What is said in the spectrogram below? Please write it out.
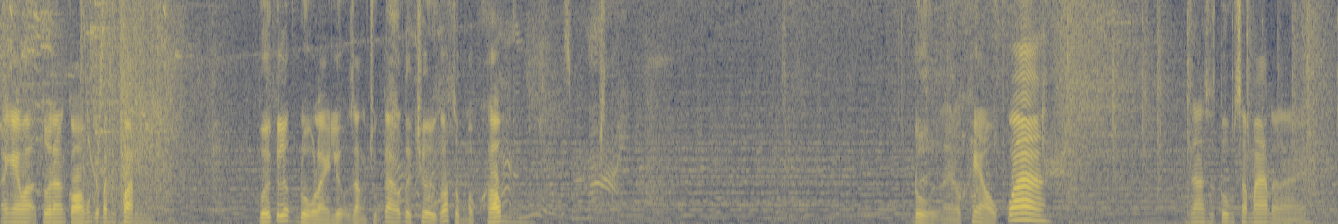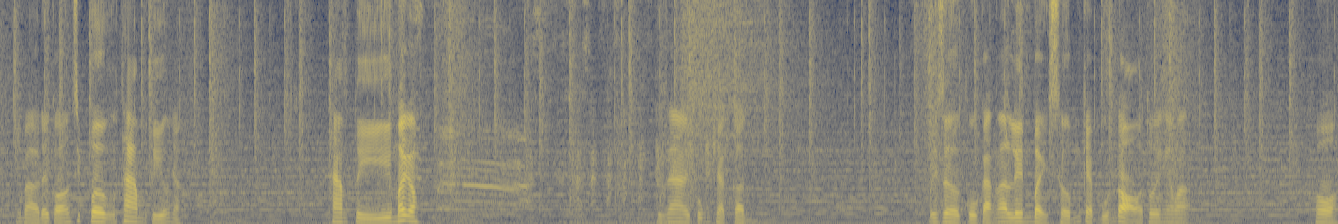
Anh em ạ, tôi đang có một cái băn khoăn. Với cái lượng đồ này liệu rằng chúng ta có thể chơi gót rồng mập không? Đồ này nó khéo quá. Ra Storm Saman rồi này. Nhưng mà ở đây có Zipper có tham một tí không nhỉ? Tham tí mấy không? Thực ra thì cũng chả cần. Bây giờ cố gắng là lên 7 sớm kẹp bốn đỏ thôi anh em ạ. Hồ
